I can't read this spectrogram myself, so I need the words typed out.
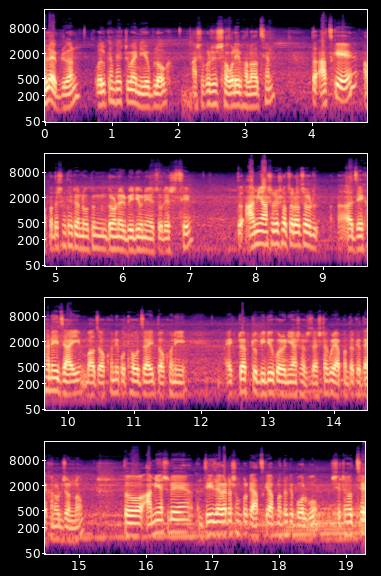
Hello everyone welcome back to my new blog আশা করি সকলেই ভালো আছেন। তো আজকে আপনাদের সাথে একটা নতুন ধরনের ভিডিও নিয়ে চলে এসেছি। তো আমি আসলে সচরাচর যেখানেই যাই বা যখনই কোথাও যাই, তখনই একটু একটু ভিডিও করে নিয়ে আসার চেষ্টা করি আপনাদেরকে দেখানোর জন্য। তো আমি আসলে যেই জায়গাটা সম্পর্কে আজকে আপনাদেরকে বলব, সেটা হচ্ছে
